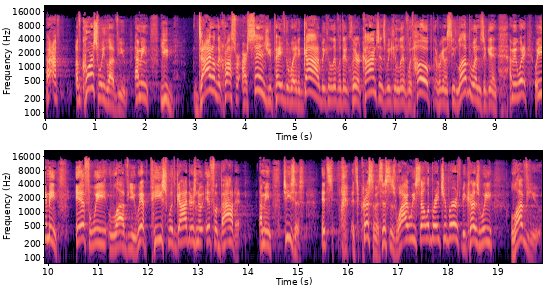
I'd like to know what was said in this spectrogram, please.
I, of course we love you. I mean, you died on the cross for our sins. You paved the way to God. We can live with a clear conscience. We can live with hope that we're going to see loved ones again. I mean, what, what do you mean? If we love you, we have peace with God. There's no if about it. I mean, Jesus, it's, it's Christmas. This is why we celebrate your birth, because we love you.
